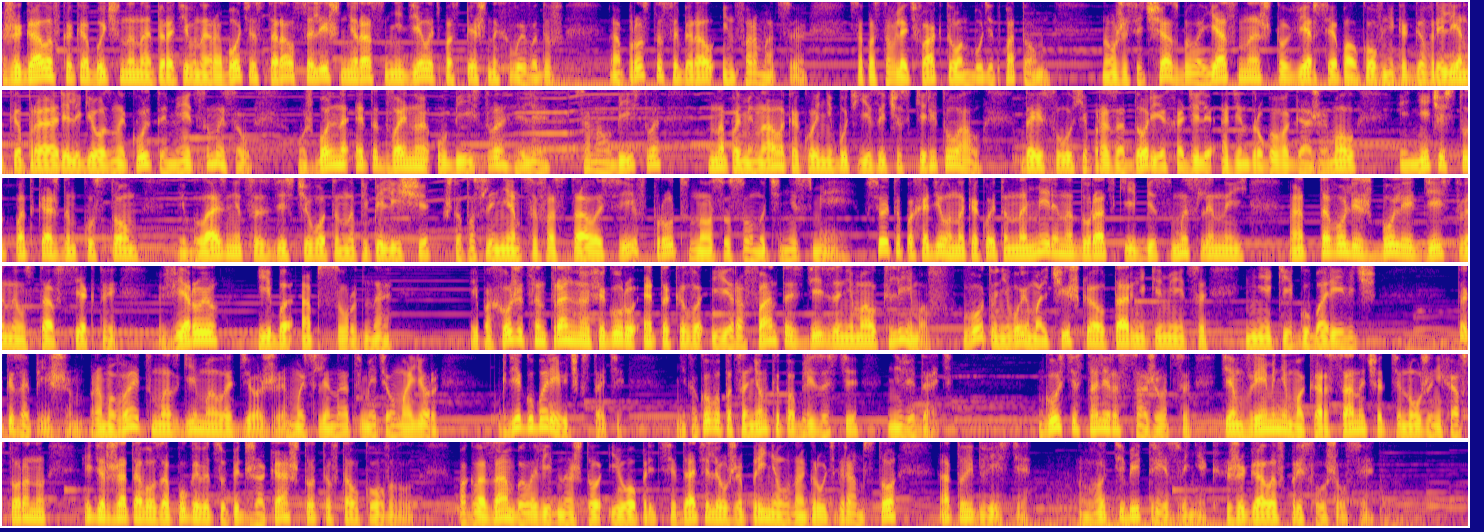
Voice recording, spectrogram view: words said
Жигалов, как обычно, на оперативной работе старался лишний раз не делать поспешных выводов, а просто собирал информацию. Сопоставлять факты он будет потом — но уже сейчас было ясно, что версия полковника Гавриленко про религиозный культ имеет смысл. Уж больно это двойное убийство или самоубийство напоминало какой-нибудь языческий ритуал, да и слухи про задорье ходили один другого гаже, мол, и нечисть тут под каждым кустом, и блазнится здесь чего-то на пепелище, что после немцев осталось, и в пруд носу сунуть не смей. Все это походило на какой-то намеренно дурацкий, бессмысленный, а оттого лишь более действенный устав секты «Верую, ибо абсурдно». И, похоже, центральную фигуру этакого иерофанта здесь занимал Климов. Вот у него и мальчишка-алтарник имеется, некий Губаревич. «Так и запишем. Промывает мозги молодежи», — мысленно отметил майор. «Где Губаревич, кстати?» Никакого пацаненка поблизости не видать. Гости стали рассаживаться. Тем временем Макар Саныч оттянул жениха в сторону и, держа того за пуговицу пиджака, что-то втолковывал. По глазам было видно, что ИО председателя уже принял на грудь грамм сто, а то и двести. «Вот тебе и трезвенник», — Жигалов прислушался.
